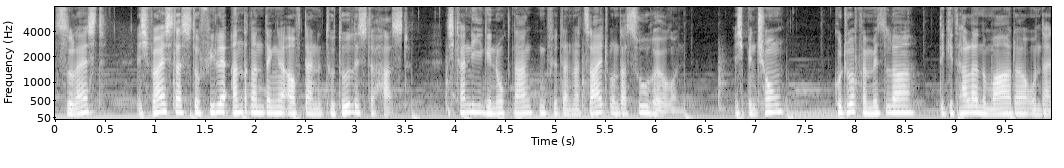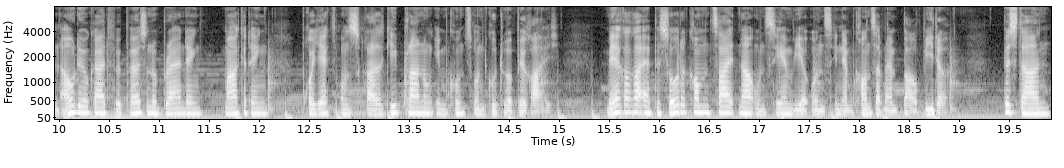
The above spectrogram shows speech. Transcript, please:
Celeste, ich weiß, dass du viele andere Dinge auf deiner To-Do-Liste hast. Ich kann dir genug danken für deine Zeit und das Zuhören. Ich bin Chong, Kulturvermittler, digitaler Nomade und ein Audioguide für Personal Branding, Marketing, Projekt- und Strategieplanung im Kunst- und Kulturbereich. Mehrere Episoden kommen zeitnah und sehen wir uns in dem bald wieder. Bis dann!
